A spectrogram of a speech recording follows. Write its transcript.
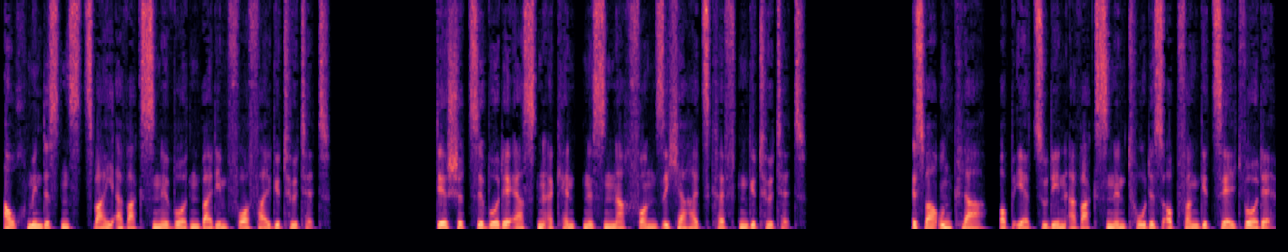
Auch mindestens zwei Erwachsene wurden bei dem Vorfall getötet. Der Schütze wurde ersten Erkenntnissen nach von Sicherheitskräften getötet. Es war unklar, ob er zu den erwachsenen Todesopfern gezählt wurde.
